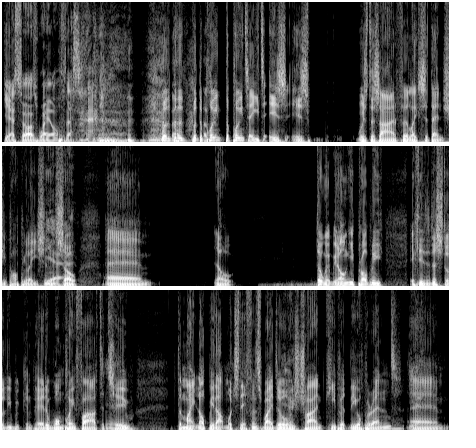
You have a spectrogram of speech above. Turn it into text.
Yeah, so I was way off. That's but but the, but the point the point eight is is was designed for like sedentary population. Yeah. So, um, you know, don't get me wrong. You probably if they did a study compared to one point five to Yeah. two, there might not be that much difference. But I'd always try and keep it the upper end. Yeah. Um,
